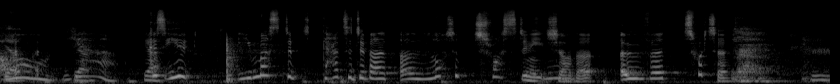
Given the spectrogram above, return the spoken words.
Oh, yeah. Yeah. Because you, you must have had to develop a lot of trust in each mm. other over Twitter. Mm.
